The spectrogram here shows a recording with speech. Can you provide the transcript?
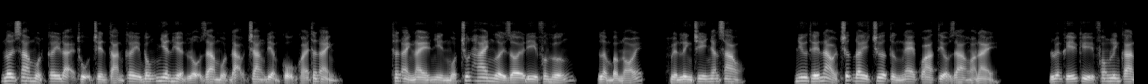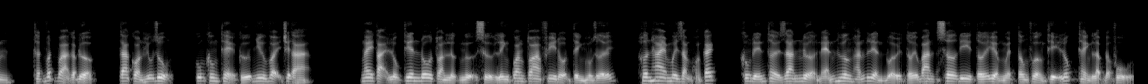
nơi xa một cây đại thụ trên tán cây bỗng nhiên hiện lộ ra một đạo trang điểm cổ quái thân ảnh. Thân ảnh này nhìn một chút hai người rời đi phương hướng, lẩm bẩm nói, huyền linh chi nhãn sao? Như thế nào trước đây chưa từng nghe qua tiểu gia hỏa này? Luyện khí kỳ phong linh căn, thật vất vả gặp được, ta còn hữu dụng, cũng không thể cứ như vậy chết ta. Ngay tại lục thiên đô toàn lực ngự sử linh quang toa phi độn tình hồ dưới, hơn hai mươi dặm khoảng cách, không đến thời gian nửa nén hương hắn liền đổi tới ban sơ đi tới hiểm nguyện tông phường thị lúc thành lập đập phủ.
